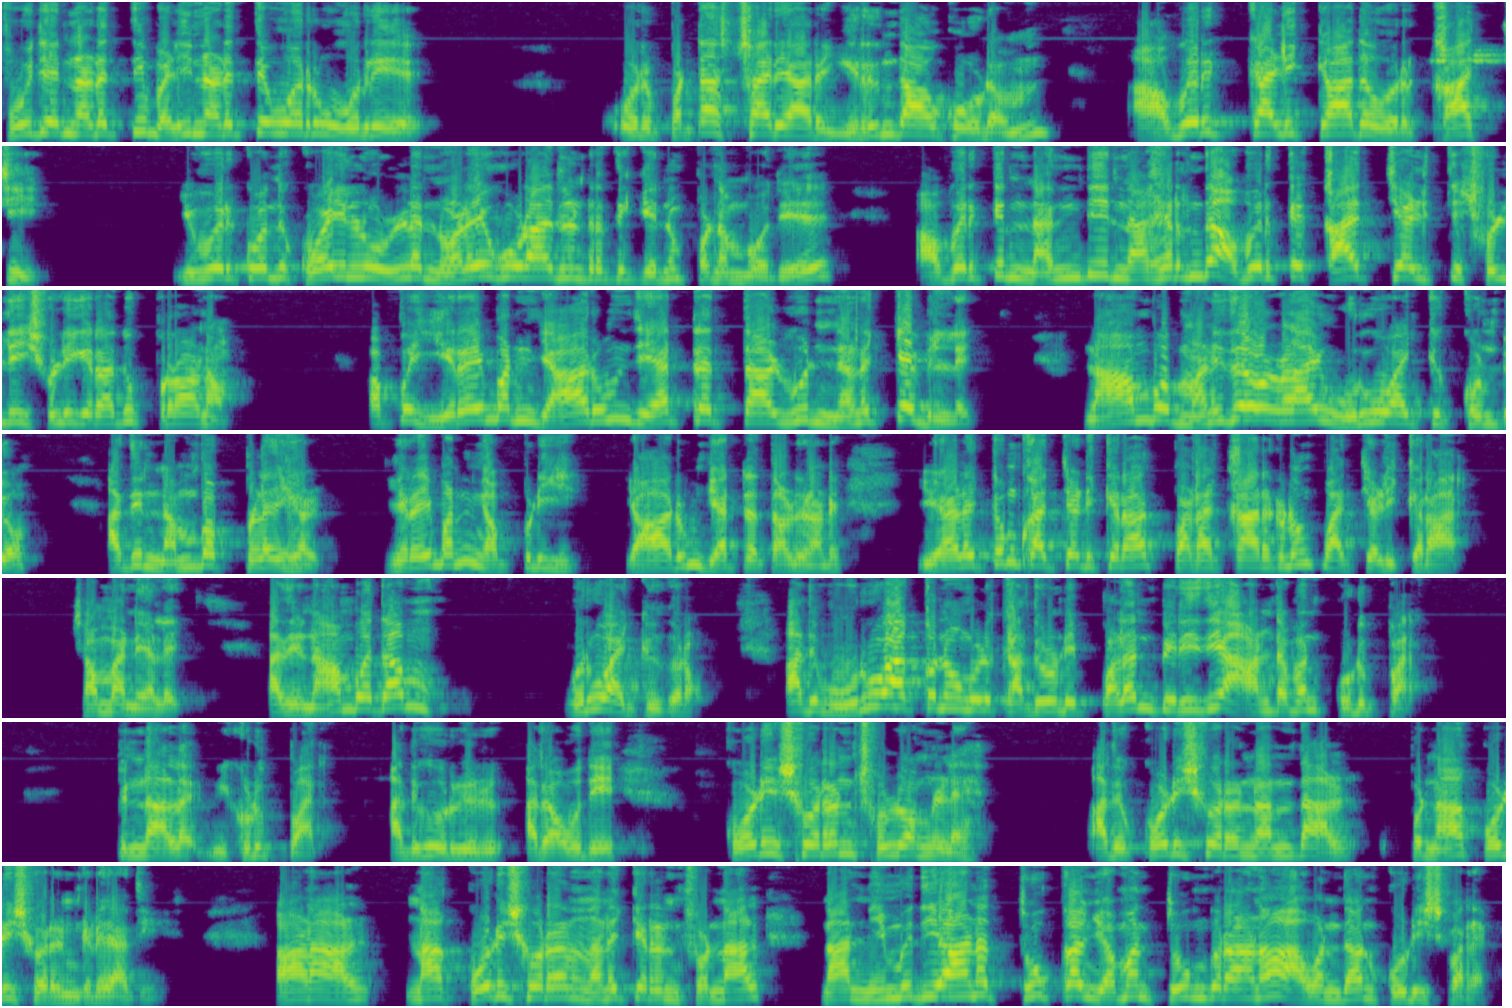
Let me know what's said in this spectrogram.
பூஜை நடத்தி வழி நடத்தி ஒரு ஒரு ஒரு பட்டாச்சாரியார் இருந்தா கூட அவருக்கு அளிக்காத ஒரு காட்சி இவருக்கு வந்து கோயில் உள்ள நுழையக்கூடாதுன்றதுக்கு என்ன பண்ணும்போது அவருக்கு நந்தி நகர்ந்து அவருக்கு காட்சி அளித்து சொல்லி சொல்லுகிறது புராணம். அப்ப இறைவன் யாரும் ஏற்றத்தாழ்வு நினைக்கவில்லை. நாம மனிதர்களாய் உருவாக்கி கொண்டோம். அது நம்ம பிள்ளைகள். இறைவன் அப்படி யாரும் ஏற்றத்தாழ்வு நடை ஏழைக்கும் காட்சியளிக்கிறார் பணக்காரர்களும் காட்சியளிக்கிறார் சமநிலை. அது நாம தான் உருவாக்குகிறோம் அது உருவாக்கணவங்களுக்கு அதனுடைய பலன் பெரிதி ஆண்டவன் கொடுப்பார். பின்னால கொடுப்பார். அது ஒரு அதாவது கோடீஸ்வரன் சொல்லுவாங்கல்ல அது கோடீஸ்வரன் இருந்தால் இப்போ நான் கோடீஸ்வரன் கிடையாது. ஆனால் நான் கோடீஸ்வரன் நினைக்கிறேன்னு சொன்னால் நான் நிம்மதியான தூக்கம் எவன் தூங்குறானோ அவன்தான் கோடீஸ்வரன்.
